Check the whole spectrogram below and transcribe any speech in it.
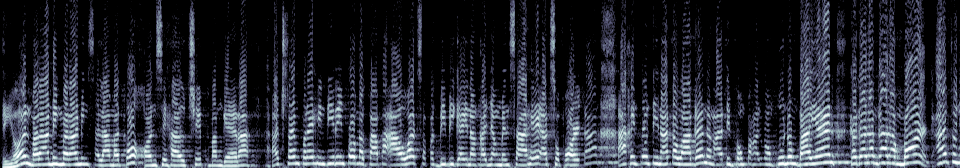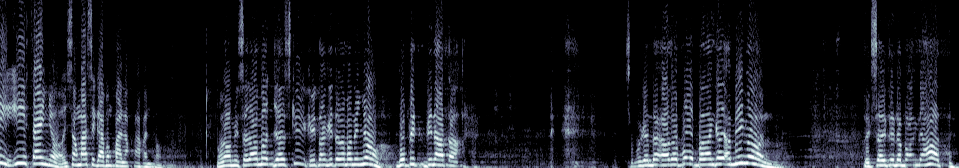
Ayun, maraming maraming salamat po, Konsehal Chief Manggera. At syempre, hindi rin po magpapaawat sa pagbibigay ng kanyang mensahe at suporta. Akin pong tinatawagan ng ating pong pangalawang punong bayan, kagalang-galang Mark Anthony Isenyo. Isang masigabong palakpakan po. Maraming salamat, Jansky. Kitang-kita naman ninyo. Gupit binata. Sa magandang araw po, Barangay Amingon. Excited na ba ang lahat?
